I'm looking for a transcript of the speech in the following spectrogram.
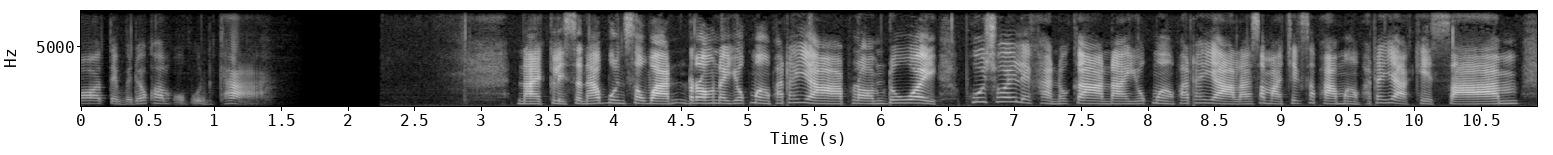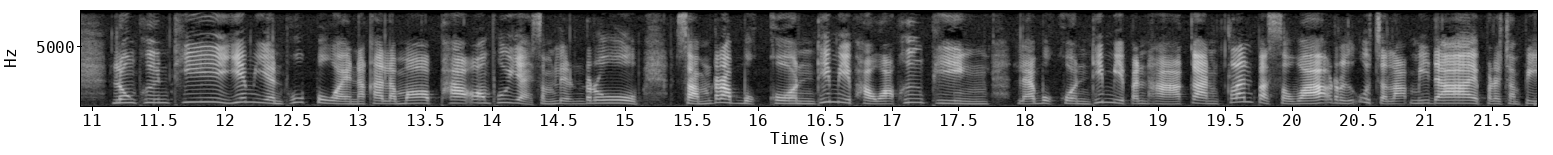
ก็เต็มไปด้วยความอบอุ่นค่ะ นายกฤษณบุญสวัสดิ์รองนายกเมืองพัทยาพร้อมด้วย ผู้ช่วยเลขานุการนายกเมืองพัทยาและสมาชิกสภาเมืองพัทยาเขต3ลงพื้นที่เยี่ยมเยียนผู้ป่วยนะคะและมอบผ้าอ้อมผู้ใหญ่สำเร็จรูปสำหรับบุคคลที่มีภาวะพึ่งพิง และบุคคลที่มีปัญหาการกลั้นปัสสาวะ หรืออุจจาระไม่ได้ประจำปี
